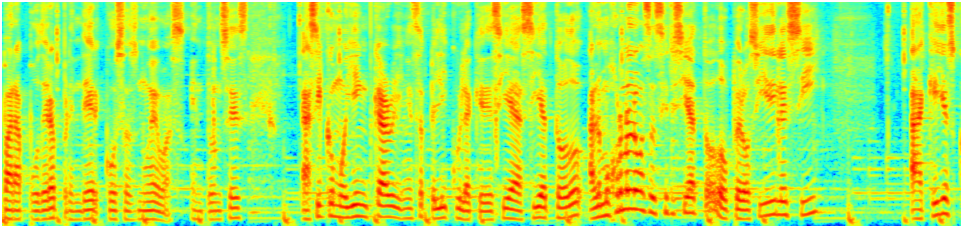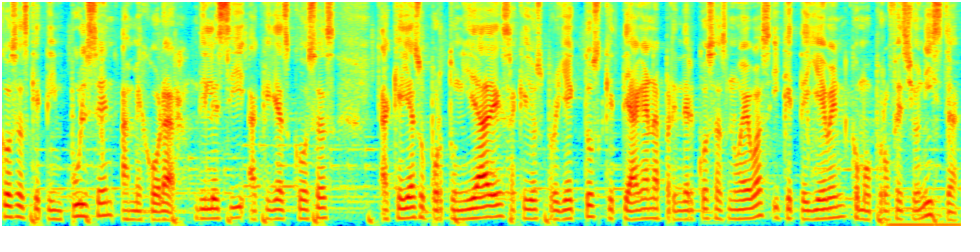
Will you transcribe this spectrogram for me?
para poder aprender cosas nuevas. Entonces, así como Jim Carrey en esa película que decía sí a todo, a lo mejor no le vas a decir sí a todo, pero sí dile sí aquellas cosas que te impulsen a mejorar. Dile sí a aquellas cosas, aquellas oportunidades, aquellos proyectos que te hagan aprender cosas nuevas y que te lleven como profesionista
